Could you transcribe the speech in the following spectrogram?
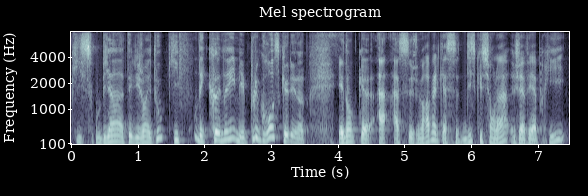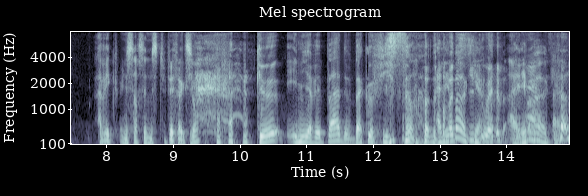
qui sont bien intelligents et tout, qui font des conneries, mais plus grosses que les nôtres. Et donc, euh, à, à ce, je me rappelle qu'à cette discussion-là, j'avais appris avec une certaine stupéfaction que il n'y avait pas de back office dans, dans À votre site web À l'époque. a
